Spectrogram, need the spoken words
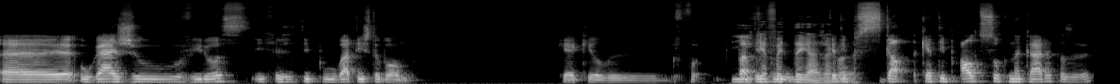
Ah, o gajo virou-se e fez-lhe tipo o Batista Bomb, que é aquele E Pá, que é tipo, feito da gaja que é, agora. tipo, segal- que é tipo alto soco na cara, estás a ver?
